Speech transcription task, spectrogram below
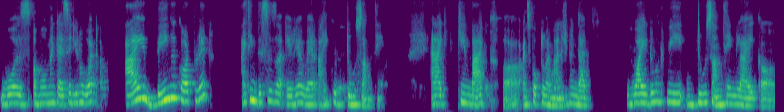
was a moment I said, you know what, I being a corporate, I think this is an area where I could do something. And I came back uh, and spoke to my management that why don't we do something like uh,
